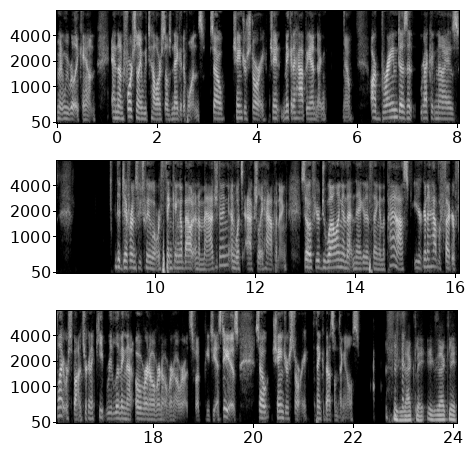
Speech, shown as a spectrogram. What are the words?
I mean, we really can. And unfortunately, we tell ourselves negative ones. So change your story. Change, make it a happy ending. You know, our brain doesn't recognize the difference between what we're thinking about and imagining and what's actually happening. So if you're dwelling in that negative thing in the past, you're going to have a fight or flight response. You're going to keep reliving that over and over and over and over. That's what PTSD is. So change your story. Think about something else. exactly exactly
